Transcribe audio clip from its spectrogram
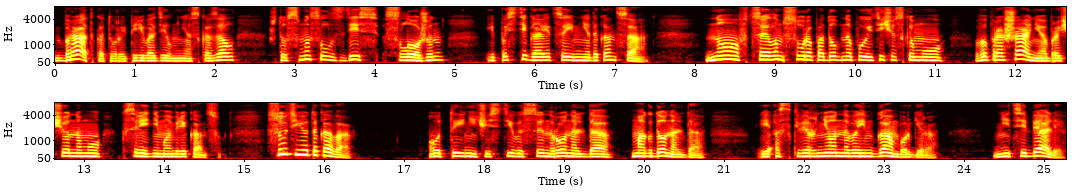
Брат, который переводил мне, сказал, что смысл здесь сложен и постигается им не до конца, но в целом сура подобна поэтическому вопрошанию, обращенному к среднему американцу — Суть ее такова. «О ты, нечестивый сын Рональда Макдональда и оскверненного им гамбургера! Не тебя ли,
